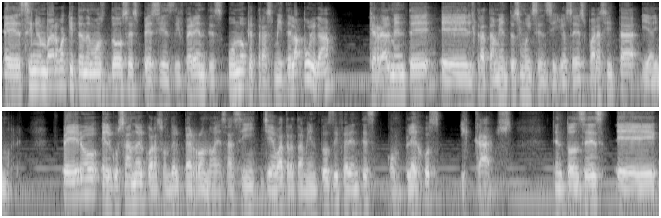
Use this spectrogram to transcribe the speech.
Eh, sin embargo, aquí tenemos dos especies diferentes. Uno que transmite la pulga, que realmente eh, el tratamiento es muy sencillo, se desparasita y ahí muere. Pero el gusano del corazón del perro no es así, lleva tratamientos diferentes, complejos y caros. Entonces, eh,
